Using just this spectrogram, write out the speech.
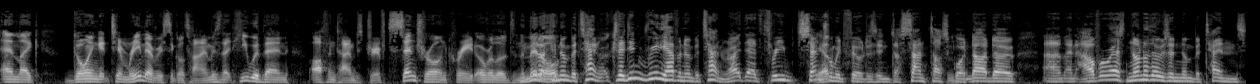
and like going at Tim Ream every single time is that he would then oftentimes drift central and create overloads in the Be middle. Like a number 10, because they didn't really have a number 10, right? They had three central Yep. midfielders in Dos Santos, Mm-hmm. Guardado, um, and Alvarez. None of those are number 10s.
